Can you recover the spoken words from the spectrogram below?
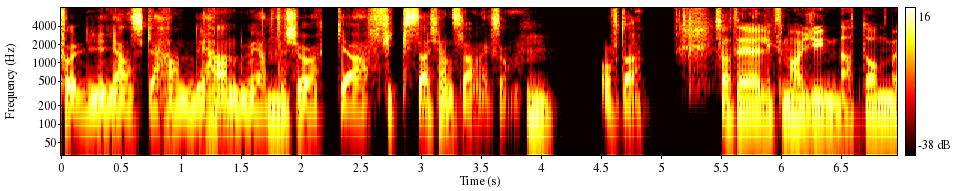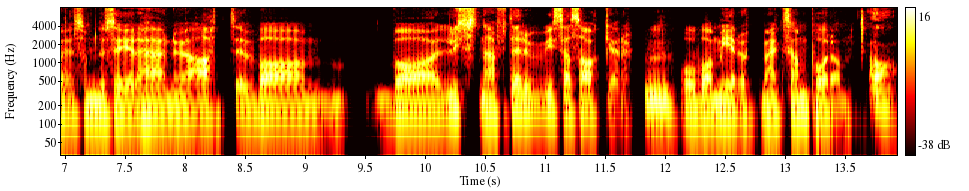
följer ganska hand i hand med att Mm. försöka fixa känslan. Liksom. mm. Ofta. Så att det liksom har gynnat dem, eh, som du säger här nu, att vara, vara, lyssna efter vissa saker Mm. och vara mer uppmärksam på dem. Ja.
